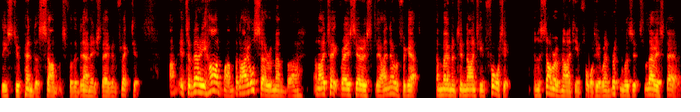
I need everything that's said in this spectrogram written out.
these stupendous sums for the damage they've inflicted. Um, it's a very hard one, but I also remember, and I take very seriously, I never forget a moment in 1940, in the summer of 1940, when Britain was its lowest ebb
